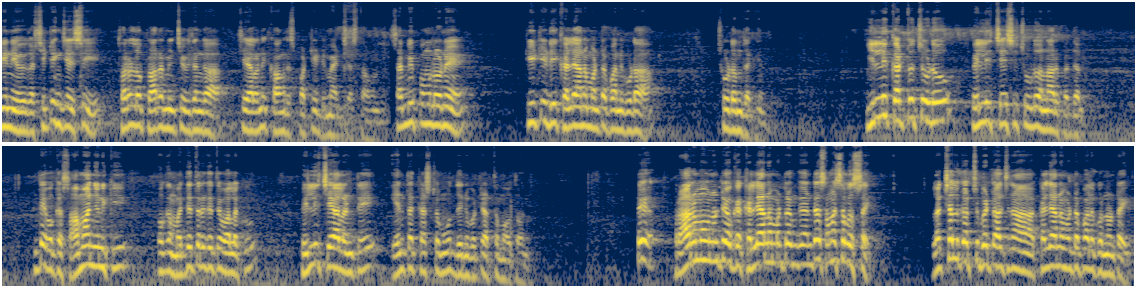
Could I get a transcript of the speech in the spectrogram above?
దీన్ని సిట్టింగ్ చేసి త్వరలో ప్రారంభించే విధంగా చేయాలని కాంగ్రెస్ పార్టీ డిమాండ్ చేస్తూ ఉంది. సమీపంలోనే టీటీడీ కళ్యాణ మంటపాన్ని కూడా చూడడం జరిగింది. ఇల్లు కట్టు చూడు పెళ్ళి చేసి చూడు అన్నారు పెద్దలు. అంటే ఒక సామాన్యునికి ఒక మధ్యతరగతి వాళ్ళకు పెళ్ళి చేయాలంటే ఎంత కష్టమో దీన్ని బట్టి అర్థమవుతోంది. అంటే ప్రారంభం నుండి ఒక కళ్యాణ మంటపం అంటే సమస్యలు వస్తాయి. లక్షలు ఖర్చు పెట్టాల్సిన కళ్యాణ మంటపాలు కొన్ని ఉంటాయి.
